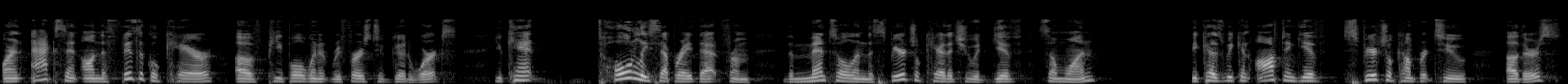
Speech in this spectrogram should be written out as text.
or an accent on the physical care of people when it refers to good works, you can't totally separate that from the mental and the spiritual care that you would give someone because we can often give spiritual comfort to others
